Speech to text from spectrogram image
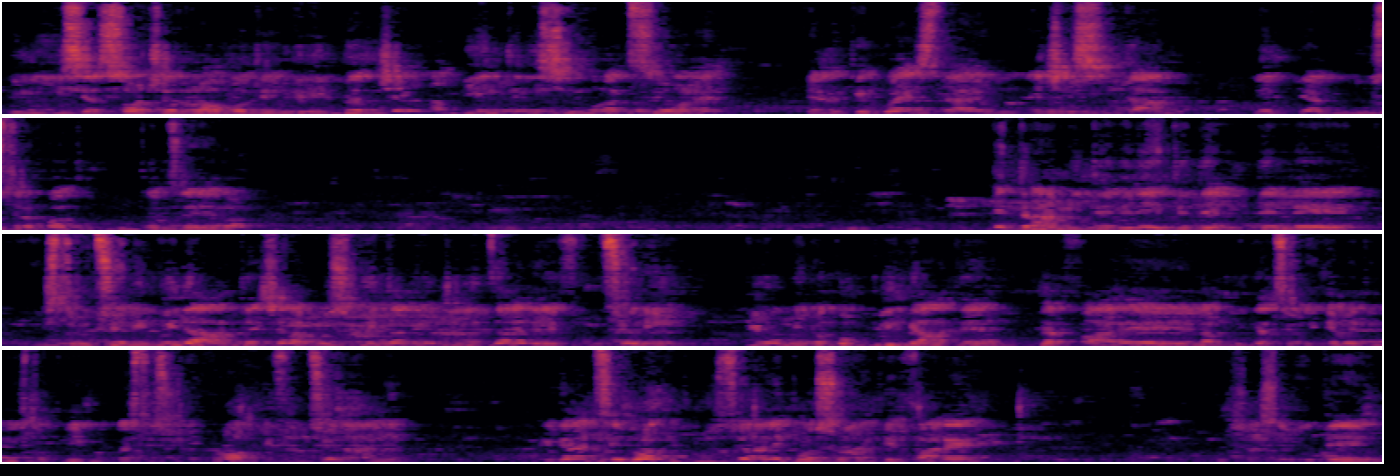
quindi si associa il robot e il gripper, c'è un ambiente di simulazione, che anche questa è una necessità del piano Industria 4.0 e tramite, vedete, del, delle istruzioni guidate c'è la possibilità di utilizzare delle funzioni più o meno complicate per fare l'applicazione che avete visto prima. Questi sono i blocchi funzionali e grazie ai blocchi funzionali posso anche fare, non so se avete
